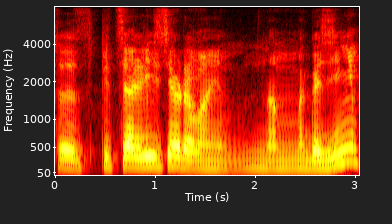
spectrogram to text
специализированном магазине,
